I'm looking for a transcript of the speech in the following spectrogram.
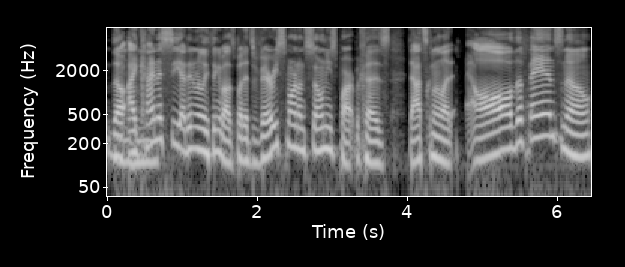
though. I Mhm. kind of see. I didn't really think about this, but it's very smart on Sony's part because that's gonna let all the fans know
